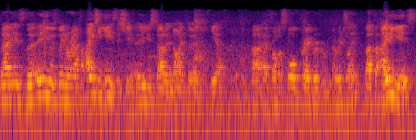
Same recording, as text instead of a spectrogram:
That is, the EU has been around for 80 years this year. The EU started in 1930 here, uh, from a small prayer group originally. But for 80 years,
